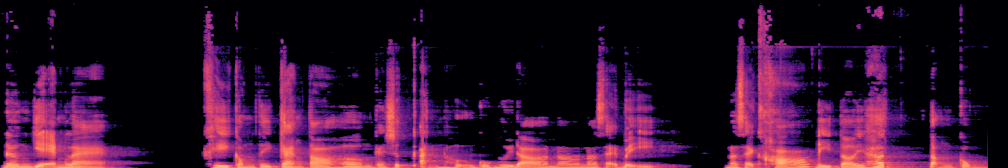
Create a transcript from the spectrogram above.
đơn giản là khi công ty càng to hơn, cái sức ảnh hưởng của người đó nó nó sẽ bị, nó sẽ khó đi tới hết tận cùng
